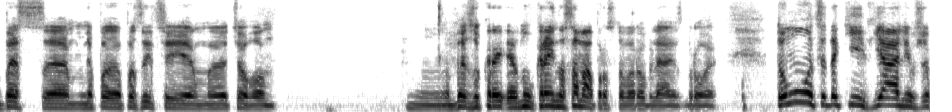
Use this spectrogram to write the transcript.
без е, позиції цього. Без України ну, Україна сама просто виробляє зброю. Тому це такі в'ялі вже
